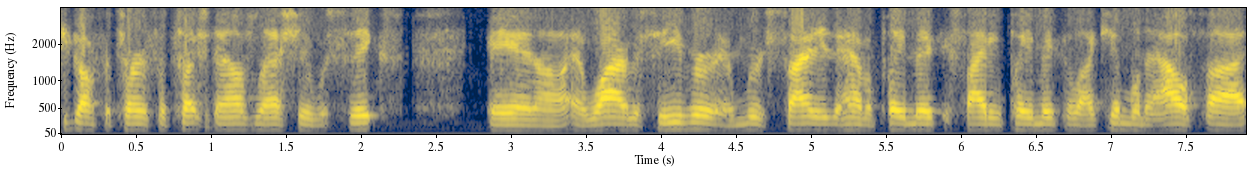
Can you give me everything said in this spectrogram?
kickoff returns for touchdowns last year with six, and uh, at wide receiver. And we're excited to have a playmaker, exciting playmaker like him on the outside.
